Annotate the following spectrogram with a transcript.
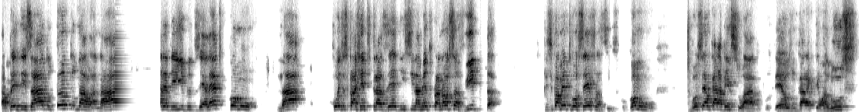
aprendizado tanto na, na área de híbridos e elétricos como na coisas para a gente trazer de ensinamento para a nossa vida. Principalmente você, Francisco. Como você é um cara abençoado por Deus, um cara que tem uma luz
